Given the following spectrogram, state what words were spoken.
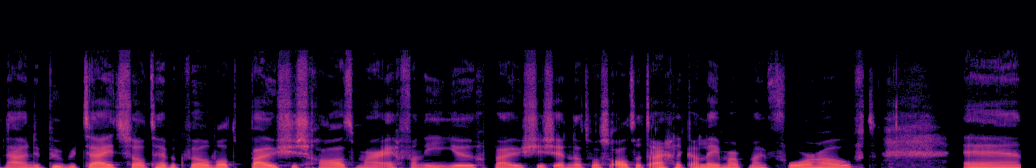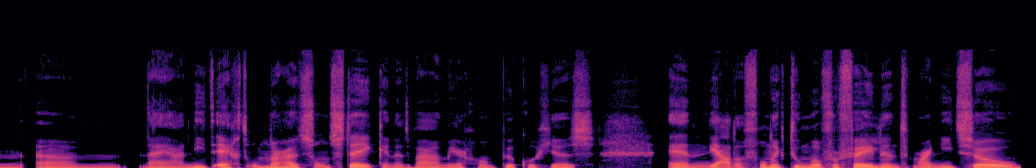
nou, in de puberteit zat, heb ik wel wat puistjes gehad, maar echt van die jeugdpuistjes. En dat was altijd eigenlijk alleen maar op mijn voorhoofd. En um, nou ja, niet echt onderhuids ontsteken. Het waren meer gewoon pukkeltjes. En ja, dat vond ik toen wel vervelend, maar niet zo.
